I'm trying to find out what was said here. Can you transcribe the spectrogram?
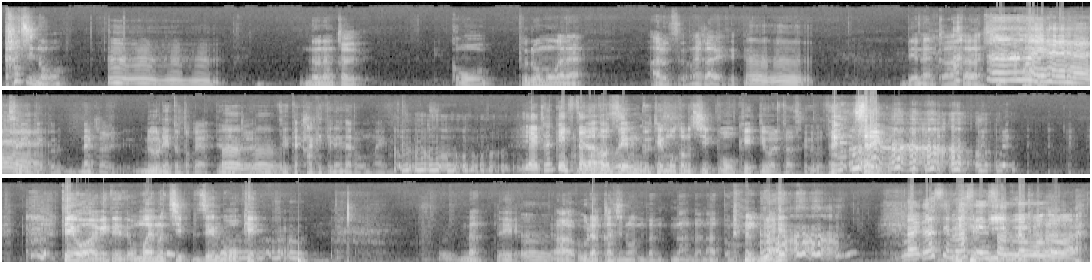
カジノ？のなんかこうプロモがなあるんですよ流れてて、でなんか新しいパ ーはいはいてくる。なんかルーレットとかやってなんか、絶対かけてねえだろお前。みたいないやかけてたであとらまずい全部手元のチップ OK って言われたんですけど 最後。手を挙げてお前のチップ全部 OK って。なって、あ裏カジノなんだなんだなと思って。流せませんそんなものは。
